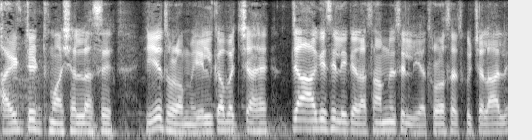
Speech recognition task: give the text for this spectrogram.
हाइटेड माशाल्लाह से। ये थोड़ा मेल का बच्चा है। जहाँ आगे से लेकर आ, सामने से लिया, थोड़ा सा इसको चला ले।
